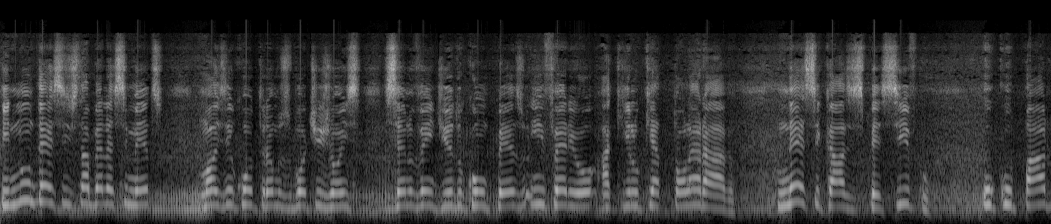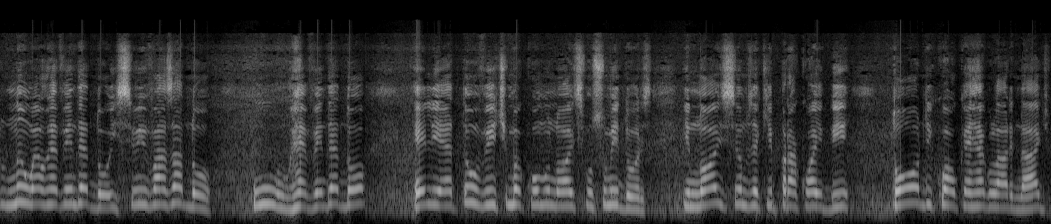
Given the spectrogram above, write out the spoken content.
e num desses estabelecimentos nós encontramos botijões sendo vendidos com um peso inferior àquilo que é tolerável. Nesse caso específico, o culpado não é o revendedor, e sim o invasador. O revendedor ele é tão vítima como nós consumidores. E nós estamos aqui para coibir toda e qualquer irregularidade,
